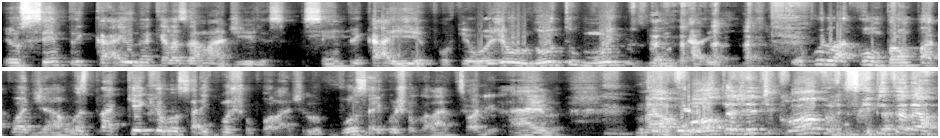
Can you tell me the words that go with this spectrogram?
eu sempre caio naquelas armadilhas, sempre caía, porque hoje eu luto muito para não cair. Eu fui lá comprar um pacote de arroz, para que que eu vou sair com chocolate? Eu não vou sair com chocolate só de raiva. Na volta a gente compra, esquenta não.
